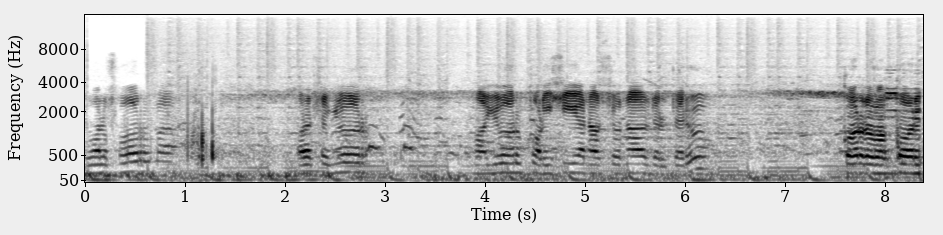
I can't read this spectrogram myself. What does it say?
Igual forma, al señor Mayor Policía Nacional del Perú, Córdoba Cori,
